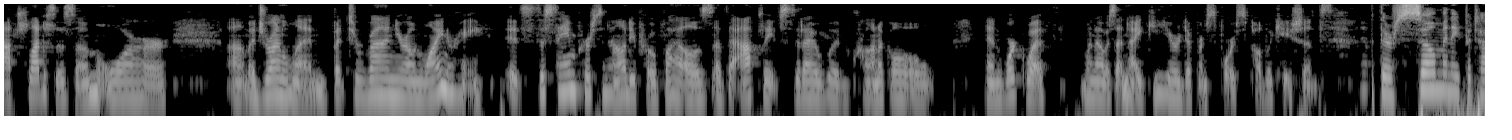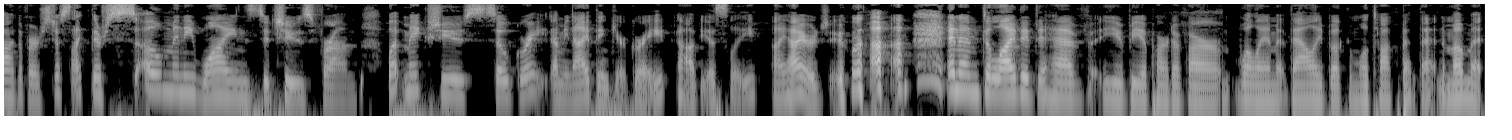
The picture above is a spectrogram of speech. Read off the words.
athleticism or um, adrenaline, but to run your own winery. It's the same personality profiles of the athletes that I would chronicle and work with when I was at Nike or different sports publications. There's so many photographers, just like there's so many wines to choose from. What makes you so great? I mean, I think you're great, obviously. I hired you. and I'm delighted to have you be a part of our Willamette Valley book, and we'll talk about that in a moment.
